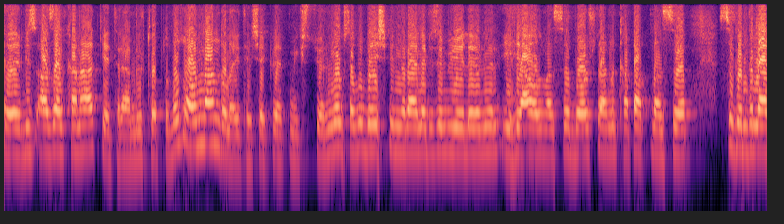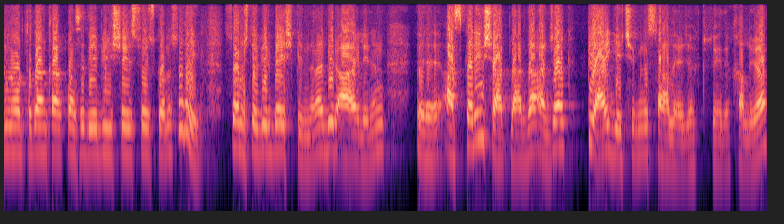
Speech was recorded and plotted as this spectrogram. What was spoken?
Ee, biz azal kanaat getiren bir toplumuz. Ondan dolayı teşekkür etmek istiyorum. Yoksa bu 5000 lirayla bizim üyelerimin ihya olması, borçlarını kapatması, sıkıntıların ortadan kalkması diye bir şey söz konusu değil. Sonuçta bir 5000 lira bir ailenin e, asgari şartlarda ancak bir ay geçimini sağlayacak düzeyde kalıyor.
